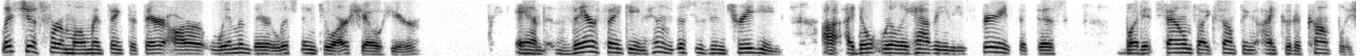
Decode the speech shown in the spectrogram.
let's just for a moment think that there are women there listening to our show here, and they're thinking, "Hmm, this is intriguing. Uh, I don't really have any experience at this, but it sounds like something I could accomplish."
